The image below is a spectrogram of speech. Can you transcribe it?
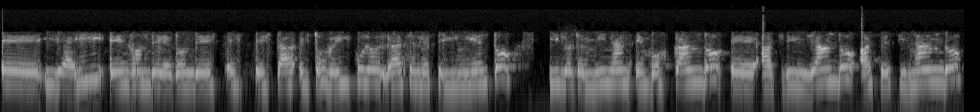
eh, y de ahí es donde donde está, estos vehículos le hacen el seguimiento y lo terminan emboscando, eh, acribillando, asesinando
